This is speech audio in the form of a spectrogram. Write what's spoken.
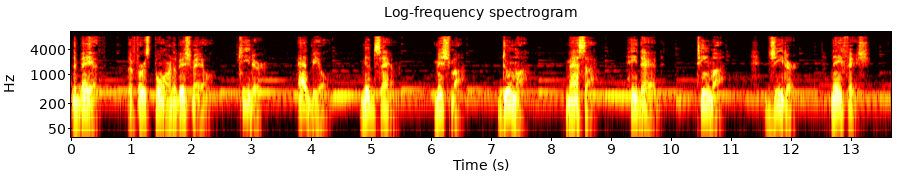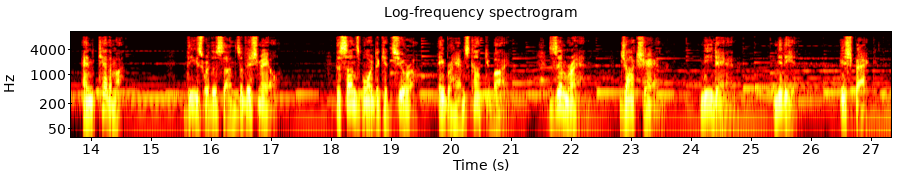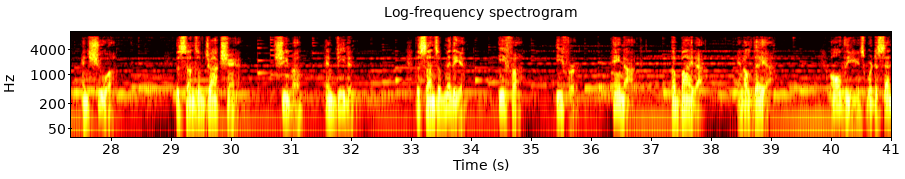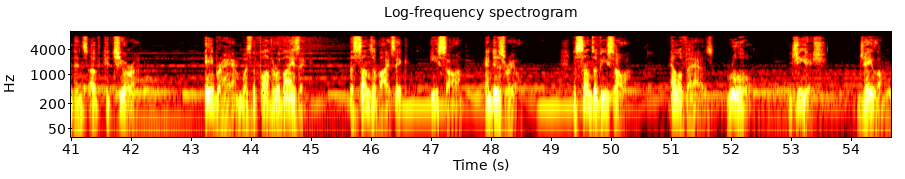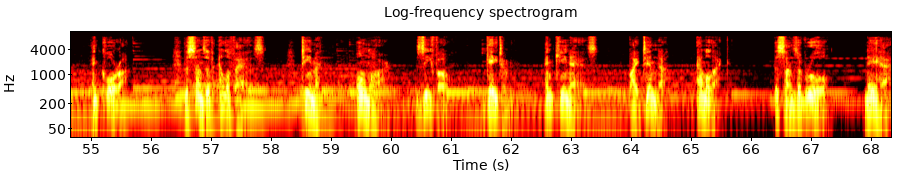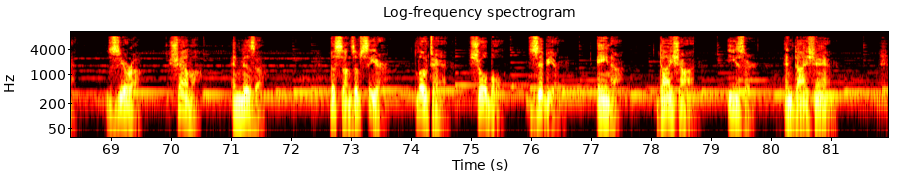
Nebaioth, the firstborn of Ishmael, Kedar, Adbeel, Mibsam, Mishma, Duma, Massa, Hadad, Tema, Jeter, Naphish, and Kedemah. These were the sons of Ishmael. The sons born to Keturah, Abraham's concubine, Zimran, Jokshan, Medan, Midian, Ishbak, and Shua. The sons of Jokshan, Sheba, and Dedan. The sons of Midian, Ephah, Epher, Hanoch, Abida, and Eldaah. All these were descendants of Keturah. Abraham was the father of Isaac. The sons of Isaac, Esau, and Israel. The sons of Esau, Eliphaz, Reuel, Jeush, Jalam, and Korah. The sons of Eliphaz, Teman, Omar, Zepho, Gatam, and Kenaz. By Timnah, Amalek. The sons of Reuel, Nahath, Zerah, Shammah, and Mizzah. The sons of Seir, Lotan, Shobal, Zibeon, Anah, Dishon, Ezer, and Dishan.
